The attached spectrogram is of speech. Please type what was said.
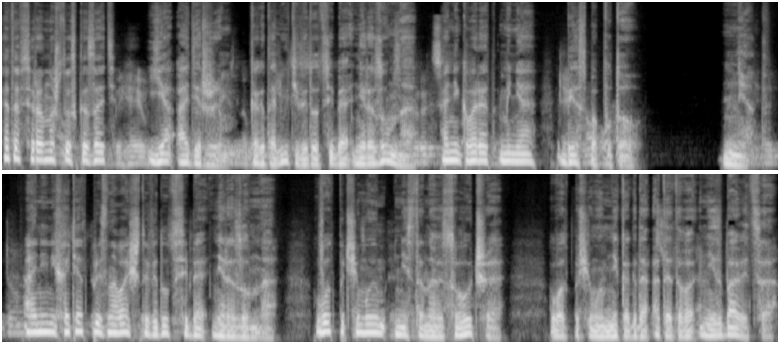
Это все равно, что сказать «я одержим». Когда люди ведут себя неразумно, они говорят «меня бес попутал». Нет, они не хотят признавать, что ведут себя неразумно. Вот почему им не становится лучше, вот почему им никогда от этого не избавиться.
